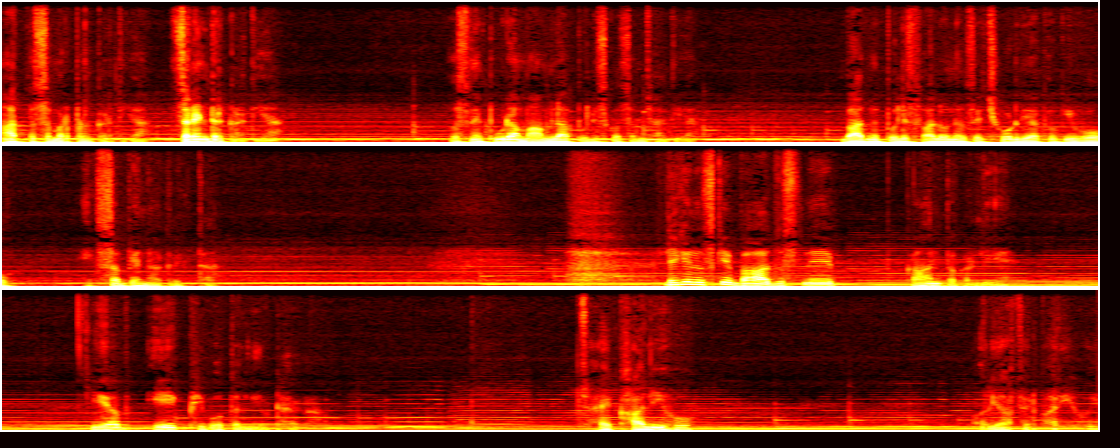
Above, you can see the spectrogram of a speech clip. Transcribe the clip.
आत्मसमर्पण कर दिया, सरेंडर कर दिया। उसने पूरा मामला पुलिस को समझा दिया। बाद में पुलिस वालों ने उसे छोड़ दिया क्योंकि वो एक सभ्य नागरिक था। लेकिन उसके बाद उसने कान पकड़ लिए कि अब एक भी बोतल नहीं उठाएगा। चाहे खाली हो और या फिर भरी हुई।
